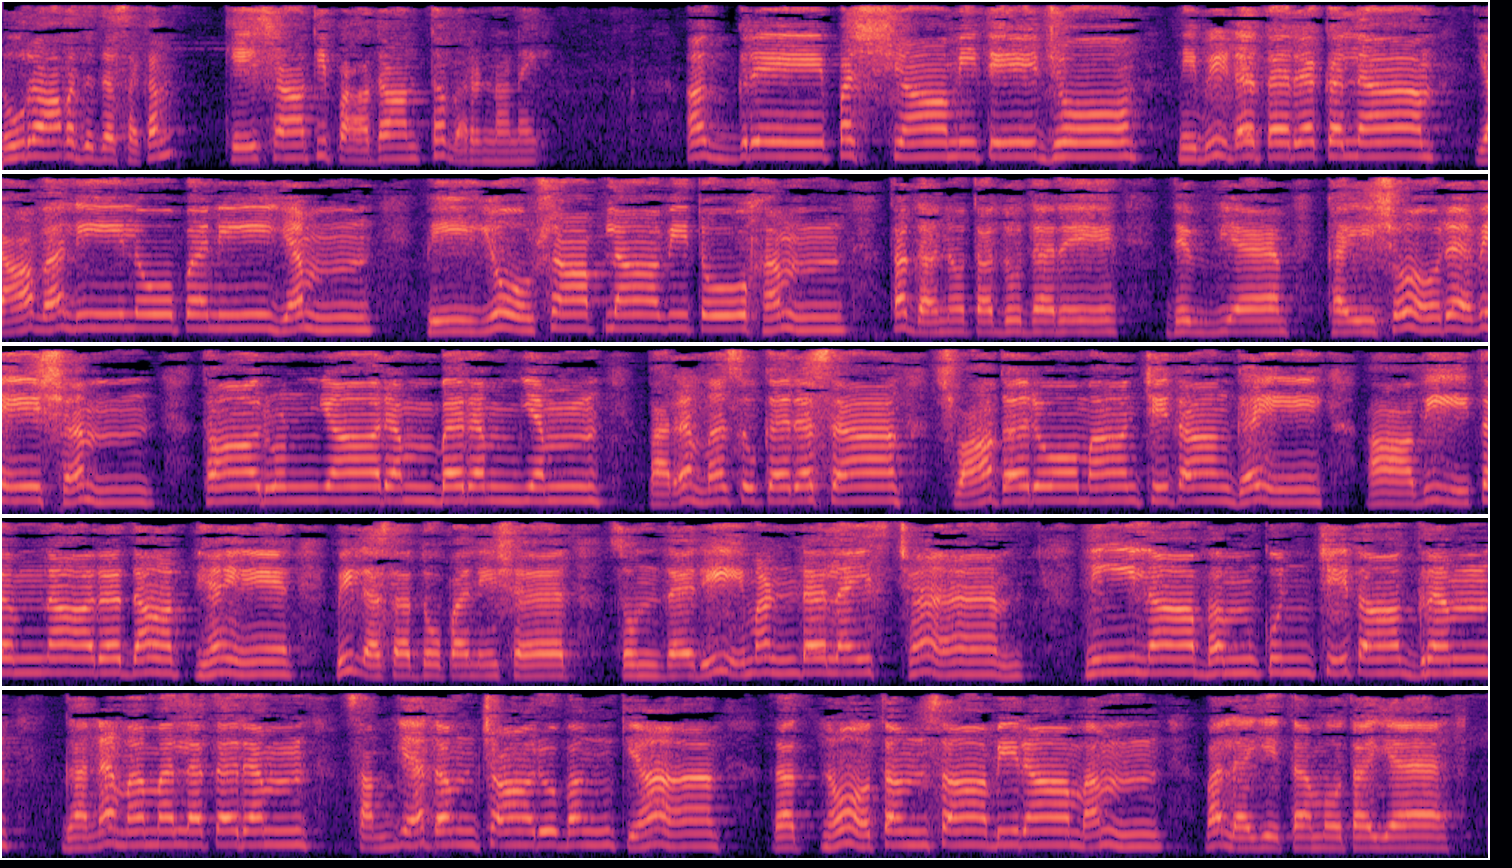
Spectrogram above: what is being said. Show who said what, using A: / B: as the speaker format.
A: नूरावद् दशकम् केशातिपादान्तवर्णने। अग्रे पश्यामि तेजो निबिडतरकला यावलीलोपनीयम् पीयूषाप्लावितोऽहम् तदनु तदुदरे दिव्य कैशोरवेशम् तारुण्यारम्बरम्यम् परमसुकरसा स्वादरो माञ्चिताङ्गै आवीतम् नारदाध्यै विलसदुपनिषत् सुन्दरी मण्डलैश्च नीलाभम् कुञ्चिताग्रम् घनममलतरम् संयतम् चारुबङ्क्या रत्नोतम् साभिरामम् वलयितमुदय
